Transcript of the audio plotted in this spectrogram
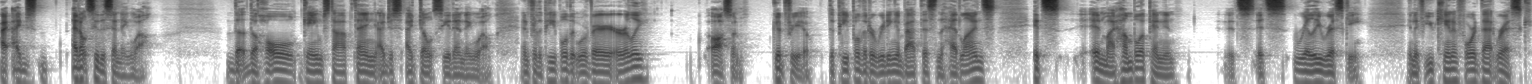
I, I just, I don't see this ending well the the whole GameStop thing, I just I don't see it ending well. And for the people that were very early, awesome. Good for you the people that are reading about this in the headlines, it's in my humble opinion, it's it's really risky. And if you can't afford that risk,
